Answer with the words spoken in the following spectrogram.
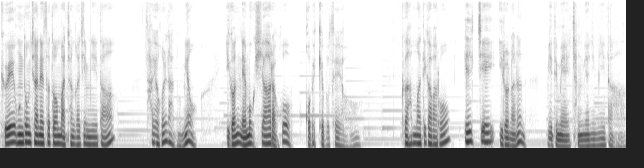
교회 공동체 안에서도 마찬가지입니다. 사역을 나누며 이건 내 몫이야 라고 고백해 보세요. 그 한마디가 바로 일제히 일어나는 믿음의 장면입니다.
